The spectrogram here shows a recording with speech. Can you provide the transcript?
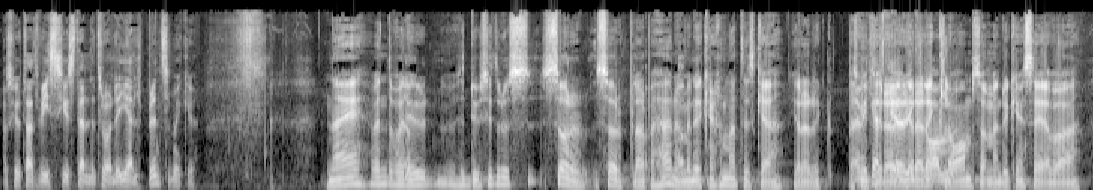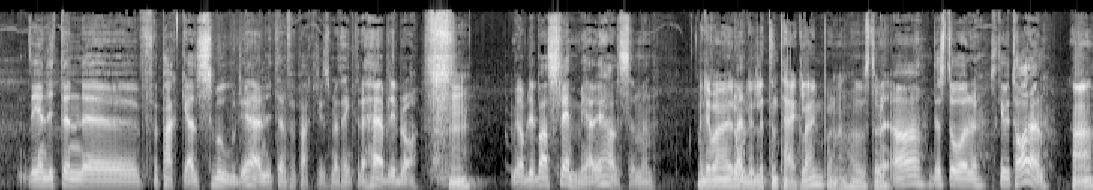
jag skulle ta ett whisky istället tror jag. Det hjälper inte så mycket. Nej, jag vet inte vad det är. Du sitter och sör, sörplar på här nu, men det kanske man inte ska göra, Nej, inte göra göra reklam. reklam så, men du kan ju säga vad... Det är en liten eh, förpackad smoothie här. En liten förpackning som jag tänkte det här blir bra. Mm. Jag blir bara slemmigare i halsen. Men Men det var en rolig liten tagline på den. Vad står det? ja, det står... Ska vi ta den? Ja.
